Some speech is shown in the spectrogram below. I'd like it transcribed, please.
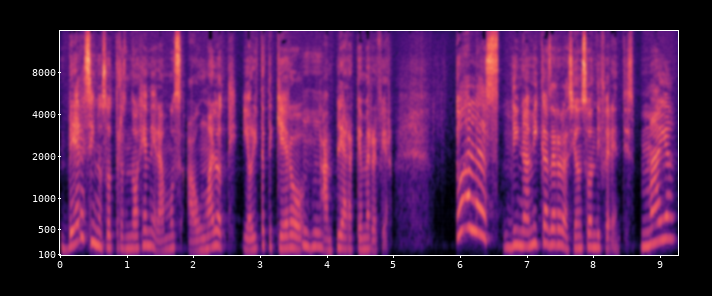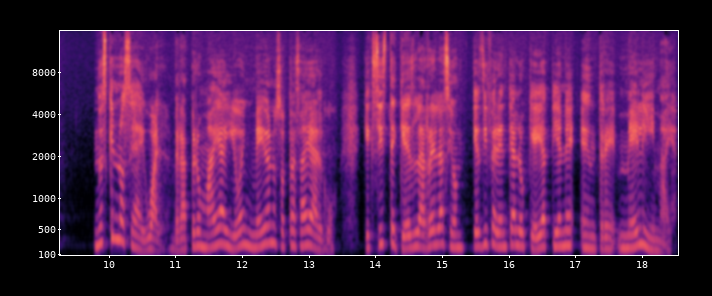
ver si nosotros no generamos a un malote. Y ahorita te quiero ampliar a qué me refiero. Todas las dinámicas de relación son diferentes. Maya no es que no sea igual, ¿verdad? Pero Maya y yo, en medio de nosotras hay algo que existe, que es la relación, que es diferente a lo que ella tiene entre Meli y Maya.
